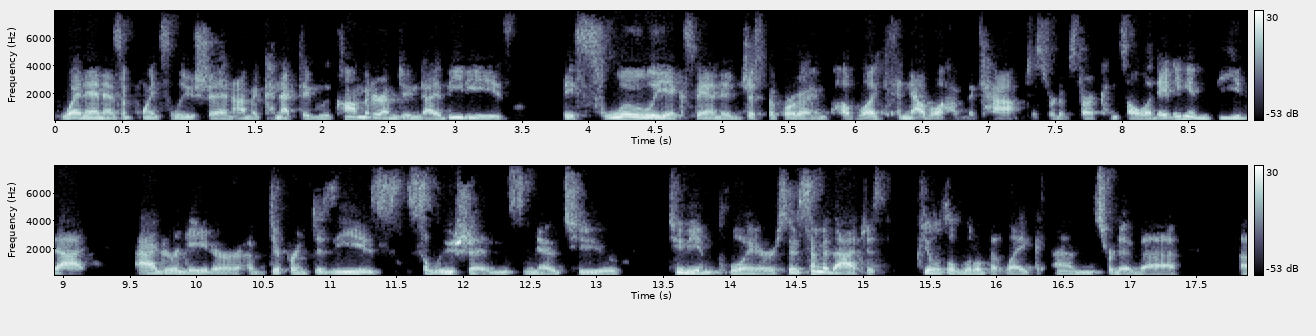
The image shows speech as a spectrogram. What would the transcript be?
went in as a point solution. I'm a connected glucometer. I'm doing diabetes. They slowly expanded just before going public and now they'll have the cap to sort of start consolidating and be that aggregator of different disease solutions, you know, to to the employer. So some of that just feels a little bit like um, sort of a, a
